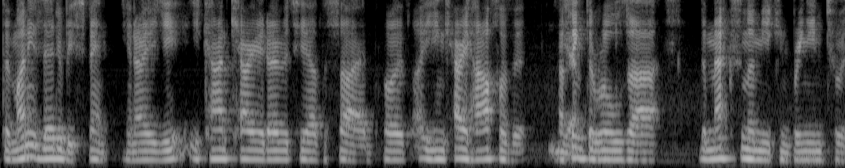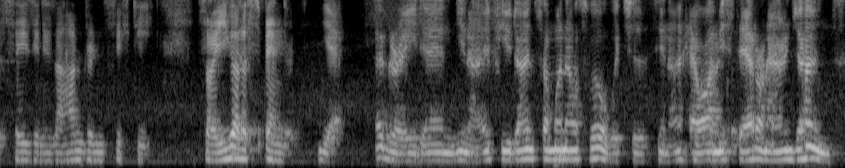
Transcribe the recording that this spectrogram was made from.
the money's there to be spent. You know, you, you can't carry it over to the other side, or you can carry half of it. I think the rules are the maximum you can bring into a season is 150. So you got to spend it. Yeah, agreed. And you know, if you don't, someone else will, which is you know how I missed out on Aaron Jones.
